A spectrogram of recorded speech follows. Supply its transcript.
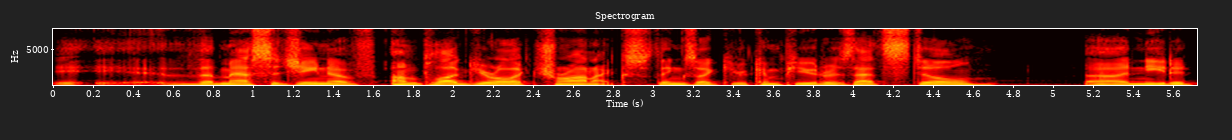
the messaging of unplug your electronics, things like your computers, that's still uh, needed.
